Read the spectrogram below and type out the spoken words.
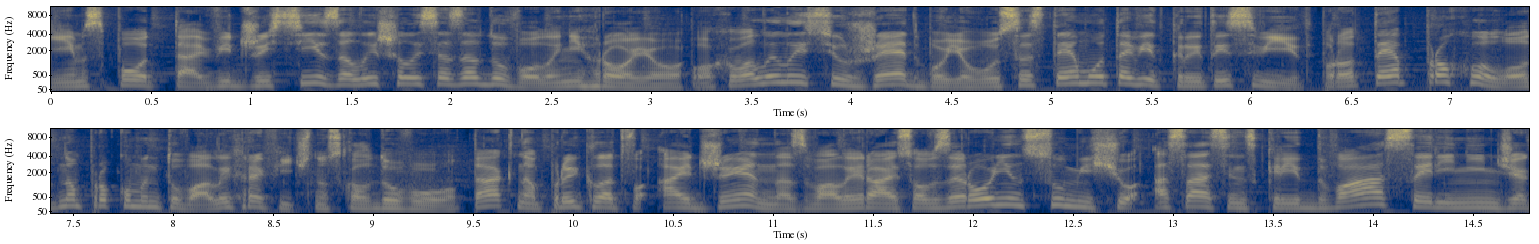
GameSpot та VGC залишилися задоволені грою. Похвалили сюжет, бойову систему та відкритий світ. Проте прохолодно прокоментували графічну складову. Так, наприклад, в IGN назвали Rise of the Ronin сумішю Assassin's Creed 2, серії Ninja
